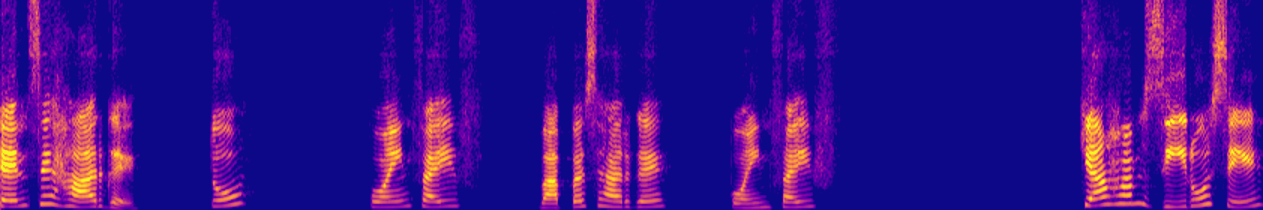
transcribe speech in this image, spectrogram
टेन से हार गए तो पॉइंट फाइव वापस हार गए पॉइंट फाइव क्या हम ज़ीरो से,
